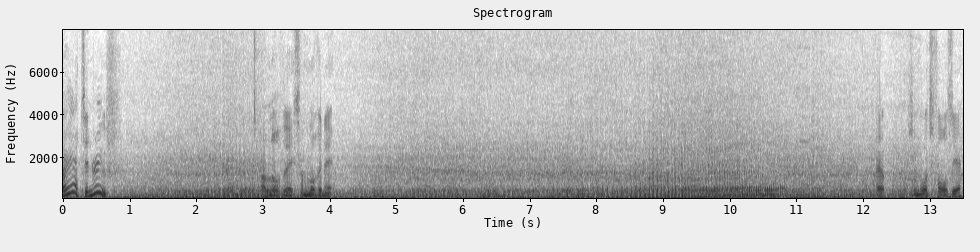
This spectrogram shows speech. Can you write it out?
Oh yeah, tin roof. I love this, I'm loving it. Oh, some waterfalls here.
